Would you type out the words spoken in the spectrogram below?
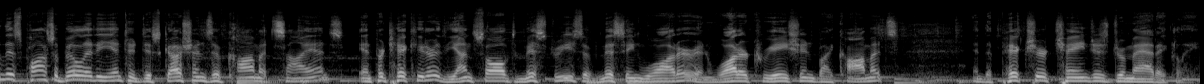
this possibility into discussions of comet science, in particular the unsolved mysteries of missing water and water creation by comets, and the picture changes dramatically.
